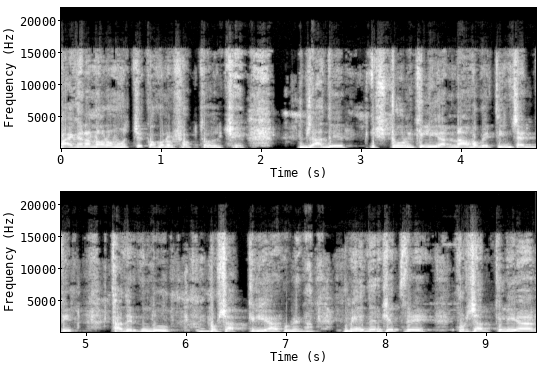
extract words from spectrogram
পায়খানা নরম হচ্ছে, কখনো শক্ত হচ্ছে। যাদের স্টুল ক্লিয়ার না হবে তিন, চার দিন, তাদের কিন্তু প্রসাব ক্লিয়ার হবে না। মেয়েদের ক্ষেত্রে প্রসাব ক্লিয়ার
